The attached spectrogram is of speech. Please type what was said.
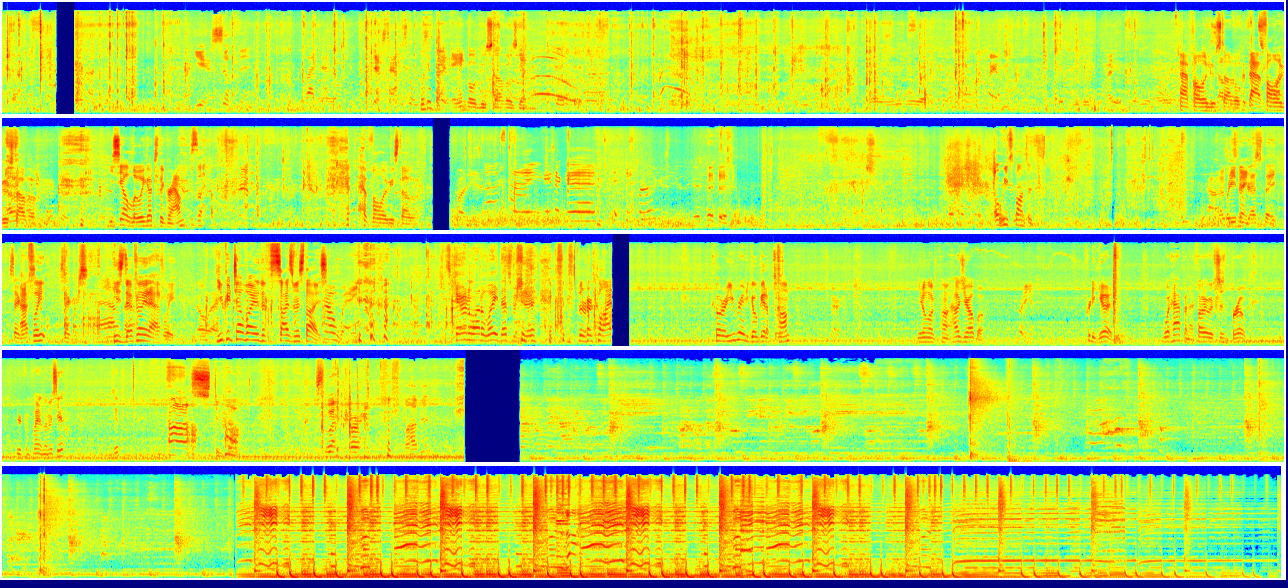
Yeah, something. You like that, don't you? Next time it's gonna Look at that angle Gustavo's getting. At follow Gustavo. At follow Gustavo. You see how low he got to the ground? At follow Gustavo. No, it's. You guys are good. Keep smiling. Oh, he's sponsored. What do you think? That's fake. Athlete? Sickers. He's definitely an athlete. No way. You can tell by the size of his thighs. No way. He's carrying a lot of weight, that's for sure. the recliner. Code, are you ready to go get a pump? Sure. You don't look pumped. How's your elbow? Pretty good. Pretty good. What happened? I thought it was just broke. You're complaining. Let me see it. Is it? Ah, Stupid. sweat burn. what happened?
